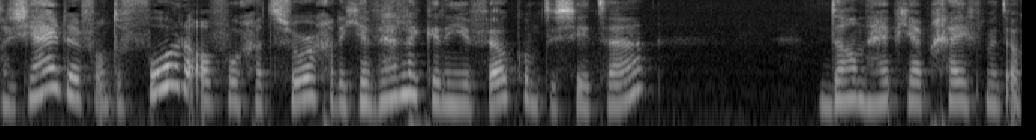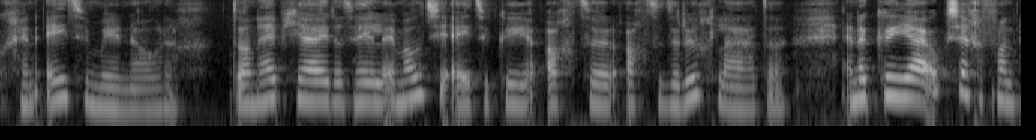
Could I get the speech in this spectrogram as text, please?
Als jij er van tevoren al voor gaat zorgen dat je wel lekker in je vel komt te zitten, dan heb je op een gegeven moment ook geen eten meer nodig. Dan heb jij dat hele emotie eten kun je achter, achter de rug laten. En dan kun jij ook zeggen van,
